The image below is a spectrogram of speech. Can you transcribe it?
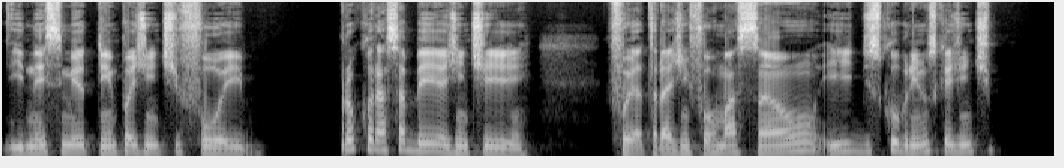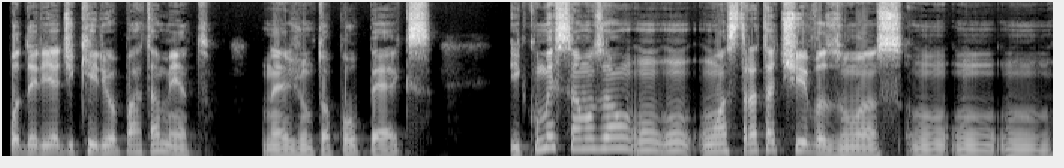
E nesse meio tempo a gente foi procurar saber, a gente foi atrás de informação e descobrimos que a gente poderia adquirir o apartamento, né? Junto à Poupex. E começamos um, um, umas tratativas, umas, um,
